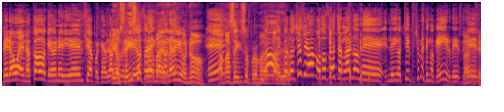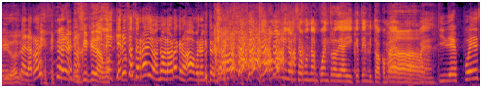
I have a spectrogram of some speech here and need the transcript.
Pero bueno, todo quedó en evidencia porque hablamos ¿Pero se durante hizo el programa de radio o no? ¿Eh? Jamás se hizo el programa de No, radio. y cuando ya llevamos dos horas charlando, me, le digo, che, yo me tengo que ir de, Claro, de- querido, de dale. la radio. ¿En qué quedamos? Dice, ¿Querés hacer radio? No, la verdad que no. Ah, bueno, listo. ya. ¿Cómo vino el segundo encuentro de ahí? ¿Qué te invitó a comer? Ah. ¿Cómo fue? Y después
